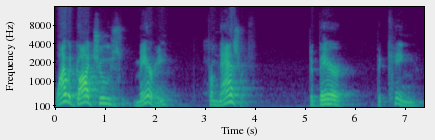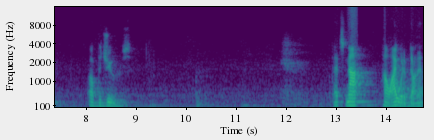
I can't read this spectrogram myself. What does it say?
Why would God choose Mary from Nazareth to bear the King of the Jews? That's not how I would have done it.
